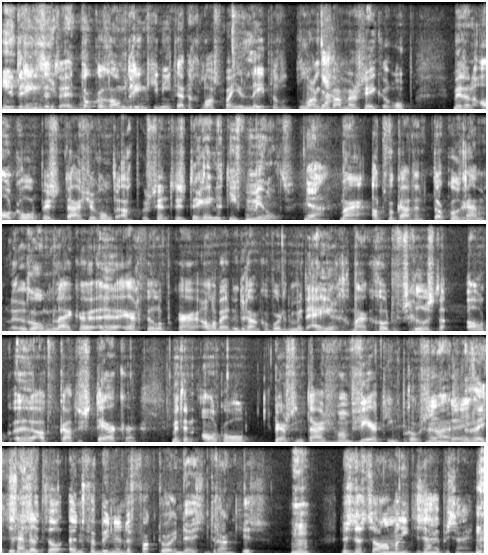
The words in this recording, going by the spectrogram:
Je drinkt het ja. eh, tokkelroom drink je niet uit een glas... maar je leept het langzaam maar zeker op. Met een alcoholpercentage rond de 8% is het relatief mild. Ja. Maar advocaat en tokkelroom lijken eh, erg veel op elkaar. Allebei de dranken worden met eieren gemaakt. Het grote verschil is de al- eh, advocaat is sterker... met een alcoholpercentage van 14%. Maar Oké. weet je, er Zijn zit wel een verbindende factor in deze drankjes. Dus dat ze allemaal niet te zuipen zijn.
